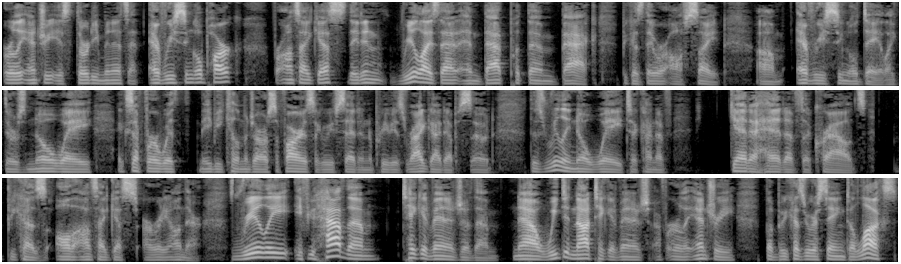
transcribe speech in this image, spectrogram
early entry is 30 minutes at every single park for on-site guests. They didn't realize that, and that put them back because they were off-site um, every single day. Like there's no way, except for with maybe Kilimanjaro Safaris, like we've said in a previous ride guide episode. There's really no way to kind of get ahead of the crowds because all the on-site guests are already on there. Really, if you have them, take advantage of them. Now, we did not take advantage of early entry, but because we were staying deluxe,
